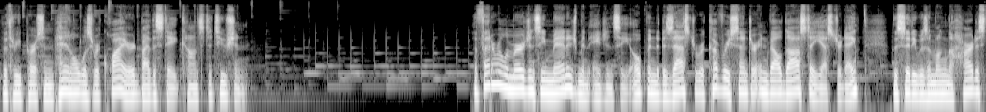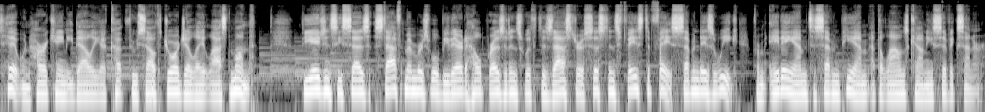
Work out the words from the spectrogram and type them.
The three person panel was required by the state constitution. The Federal Emergency Management Agency opened a disaster recovery center in Valdosta yesterday. The city was among the hardest hit when Hurricane Idalia cut through South Georgia late last month. The agency says staff members will be there to help residents with disaster assistance face to face seven days a week from 8 a.m. to 7 p.m. at the Lowndes County Civic Center.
